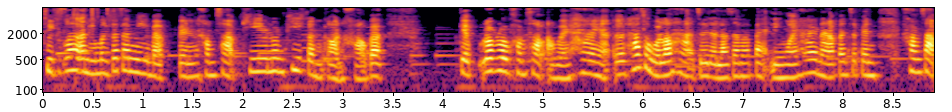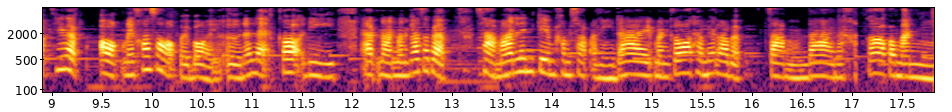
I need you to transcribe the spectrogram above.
Quixler อันนี้มันก็จะมีแบบเป็นคำศัพท์ที่รุ่นพี่ก่อนๆเขาแบบ เก็บรวบรวมคำศัพท์เอาไว้ให้อะเออถ้าสมมติเราหาเจอเดี๋ยวเราจะมาแปะลิงก์ไว้ให้นะ มันจะเป็นคำศัพท์ที่แบบออกในข้อสอบบ่อยๆเออนั่นแหละก็ดีแอปนั้นมันก็จะแบบสามารถเล่นเกมคำศัพท์อันนี้ได้ มันก็ทำให้เราแบบจำได้นะคะ ก็ประมาณนี้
